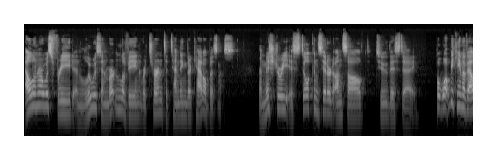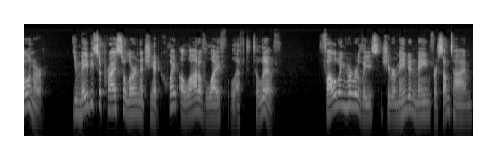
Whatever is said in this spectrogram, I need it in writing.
Eleanor was freed, and Lewis and Merton Levine returned to tending their cattle business. The mystery is still considered unsolved to this day. But what became of Eleanor? You may be surprised to learn that she had quite a lot of life left to live. Following her release, she remained in Maine for some time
